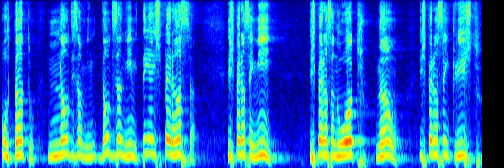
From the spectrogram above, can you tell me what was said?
Portanto, não desanime, não desanime, tenha esperança. Esperança em mim, esperança no outro, não. Esperança em Cristo,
